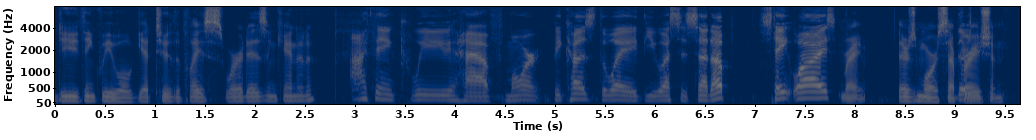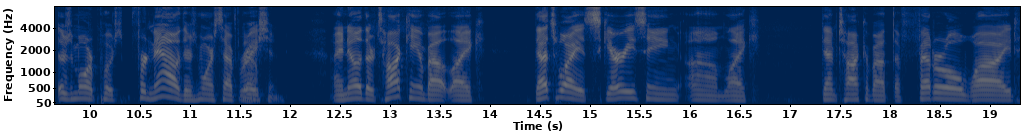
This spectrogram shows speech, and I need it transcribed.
Do you think we will get to the place where it is in Canada? I think we have more because the way the U.S. is set up state wise, Right. There's more separation. there's more push. For now, there's more separation. I know they're talking about like that's why it's scary seeing um like them talk about the federal wide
